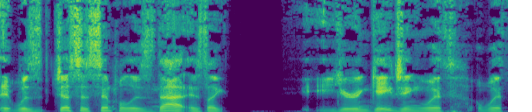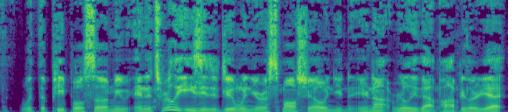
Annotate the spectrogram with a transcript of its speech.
it was just as simple as that. Is like, you're engaging with with with the people. So i mean and it's really easy to do when you're a small show and you, you're not really that popular yet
